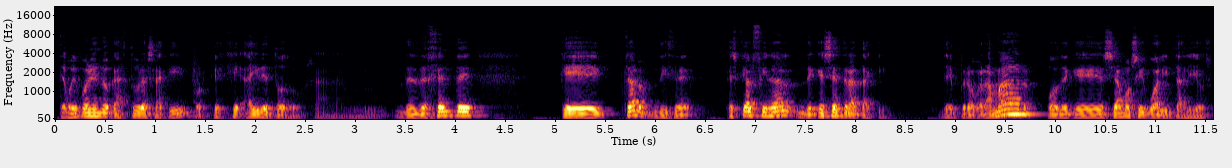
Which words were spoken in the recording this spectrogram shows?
te voy poniendo capturas aquí porque es que hay de todo. Desde gente que, claro, dice, es que al final, ¿de qué se trata aquí? ¿De programar o de que seamos igualitarios?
